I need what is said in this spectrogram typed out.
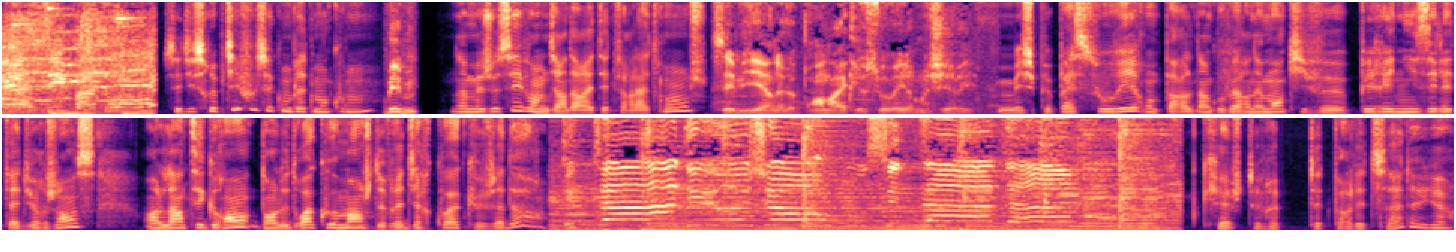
Merci patron C'est disruptif ou c'est complètement con? Bim. Non mais je sais, ils vont me dire d'arrêter de faire la tronche, C'est bien de le prendre avec le sourire, ma chérie. mais je peux pas sourire, on parle d'un gouvernement qui veut pérenniser l'état d'urgence en l'intégrant dans le droit commun, je devrais dire quoi que j'adore? Ok, je devrais peut-être parler de ça d'ailleurs.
